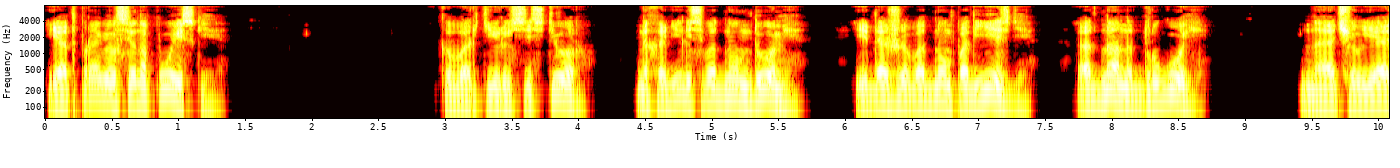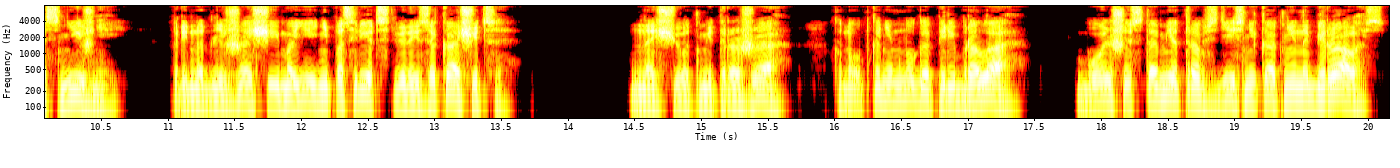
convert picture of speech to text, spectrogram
и отправился на поиски. Квартиры сестер находились в одном доме и даже в одном подъезде, одна над другой. Начал я с нижней, принадлежащей моей непосредственной заказчице. Насчет метража кнопка немного перебрала, больше ста метров здесь никак не набиралось,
